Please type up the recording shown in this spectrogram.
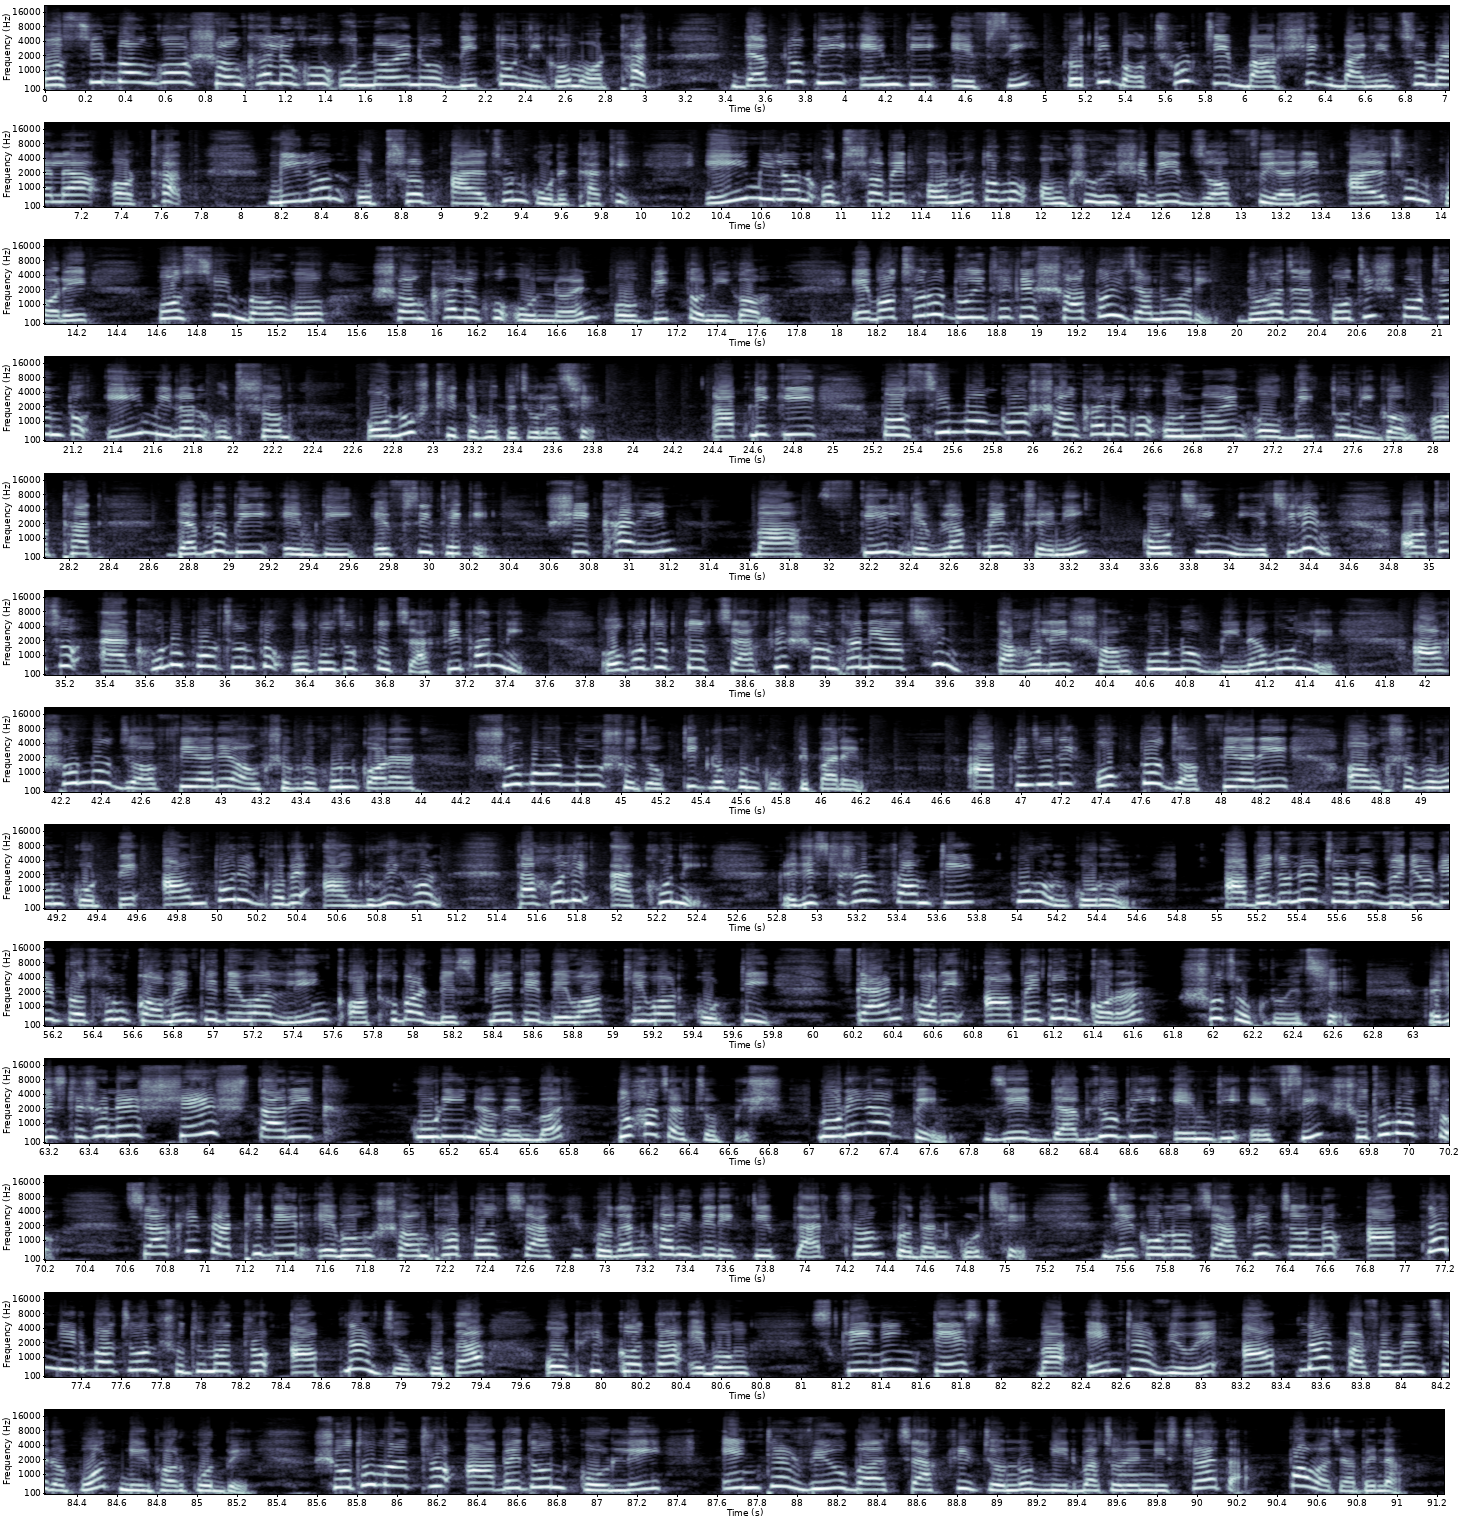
পশ্চিমবঙ্গ সংখ্যালঘু উন্নয়ন ও বিত্ত নিগম, অর্থাৎ ডাব্লিউবিএমডিএফসি প্রতি বছর যে বার্ষিক বাণিজ্য মেলা, অর্থাৎ মিলন উৎসব আয়োজন করে থাকে। এই মিলন উৎসবের অন্যতম অংশ হিসেবে জব ফেয়ারের আয়োজন করে পশ্চিমবঙ্গ সংখ্যালঘু উন্নয়ন ও বিত্ত নিগম। এবছরও দুই থেকে সাতই জানুয়ারি দু হাজার পঁচিশ পর্যন্ত এই মিলন উৎসব অনুষ্ঠিত হতে চলেছে। আপনি কি পশ্চিমবঙ্গ সংখ্যালঘু উন্নয়ন ও বিত্ত নিগম, অর্থাৎ ডাব্লিউবিএমডিএফসি থেকে শিক্ষা ঋণ বা স্কিল ডেভেলপমেন্ট ট্রেনিং, কোচিং নিয়েছিলেন? অথচ এখনও পর্যন্ত উপযুক্ত চাকরি পাননি? উপযুক্ত চাকরির সন্ধানে আছেন? তাহলে সম্পূর্ণ বিনামূল্যে আসন্ন জব ফেয়ারে অংশগ্রহণ করার সুবর্ণ সুযোগটি গ্রহণ করতে পারেন। আপনি যদি উক্ত জব ফেয়ারে অংশগ্রহণ করতে আন্তরিকভাবে আগ্রহী হন, তাহলে এখনই রেজিস্ট্রেশন ফর্মটি পূরণ করুন। আবেদনের জন্য ভিডিওটির প্রথম কমেন্টে দেওয়া লিঙ্ক অথবা ডিসপ্লেতে দেওয়া কিউআর কোডটি স্ক্যান করে আবেদন করার সুযোগ রয়েছে। রেজিস্ট্রেশনের শেষ তারিখ কুড়ি নভেম্বর দু মনে রাখবেন যে ডাব্লিউবিএমডিএফসি শুধুমাত্র চাকরি প্রার্থীদের এবং সম্ভাব্য চাকরি প্রদানকারীদের একটি প্ল্যাটফর্ম প্রদান করছে। যে কোনো চাকরির জন্য আপনার নির্বাচন শুধুমাত্র আপনার যোগ্যতা, অভিজ্ঞতা এবং স্ক্রিনিং টেস্ট বা ইন্টারভিউয়ে আপনার পারফরমেন্সের ওপর নির্ভর করবে। শুধুমাত্র আবেদন করলেই ইন্টারভিউ বা চাকরির জন্য নির্বাচনের নিশ্চয়তা পাওয়া যাবে না।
